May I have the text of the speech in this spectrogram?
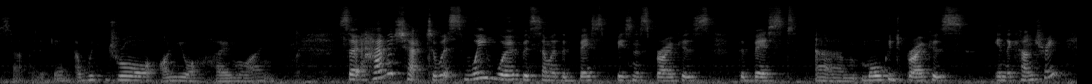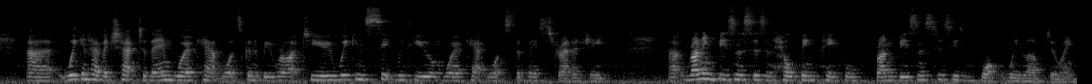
Start that again. A withdraw on your home loan. So have a chat to us. We work with some of the best business brokers, the best um, mortgage brokers in the country. Uh, we can have a chat to them, work out what's going to be right to you. We can sit with you and work out what's the best strategy. Uh, running businesses and helping people run businesses is what we love doing.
